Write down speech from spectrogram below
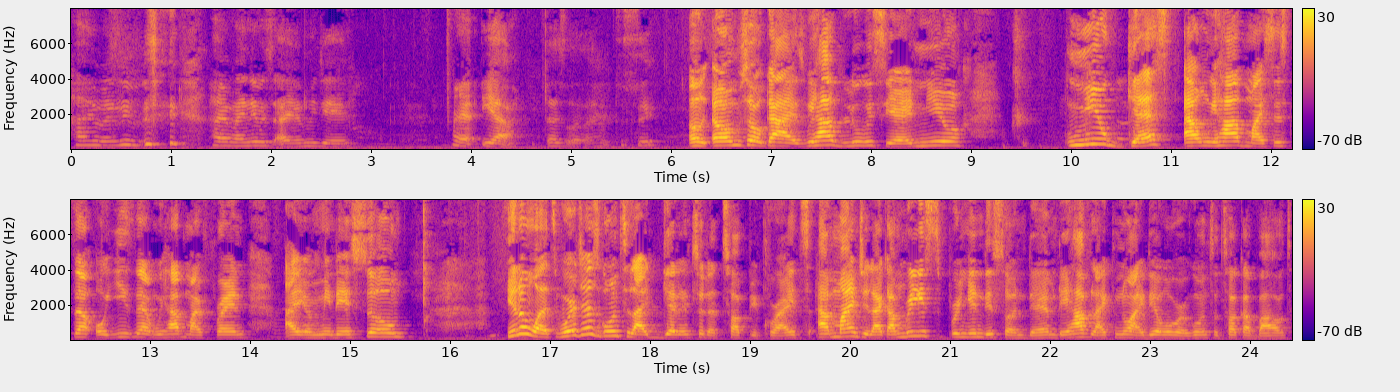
Hi, my name is Hi, my name is Ayomide. Uh, yeah, that's all I have to say. Oh, um. So guys, we have Lewis here, new, new guest, and we have my sister Oyiza, and we have my friend Ayomide. So, you know what? We're just going to like get into the topic, right? And mind you, like I'm really springing this on them. They have like no idea what we're going to talk about.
